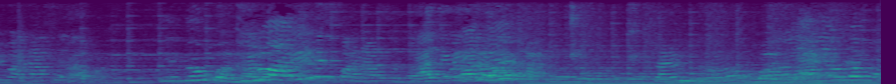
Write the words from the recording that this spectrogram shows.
બનાશે કેવું બનાશે આજે બનાશે ટાઈમ કરો બનાવી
